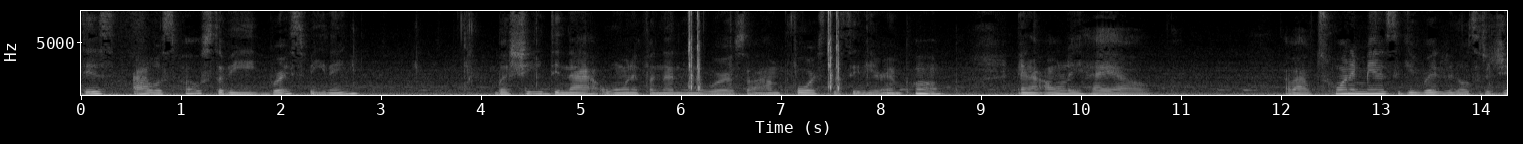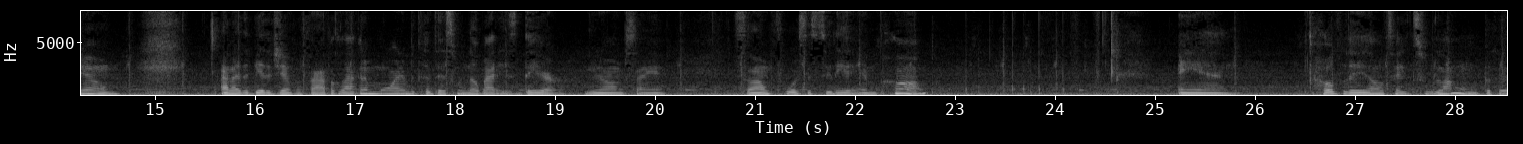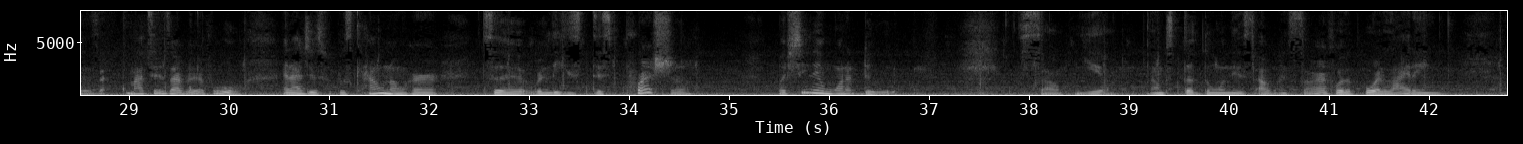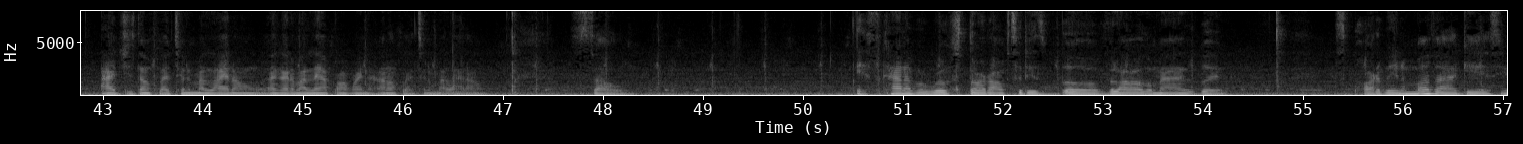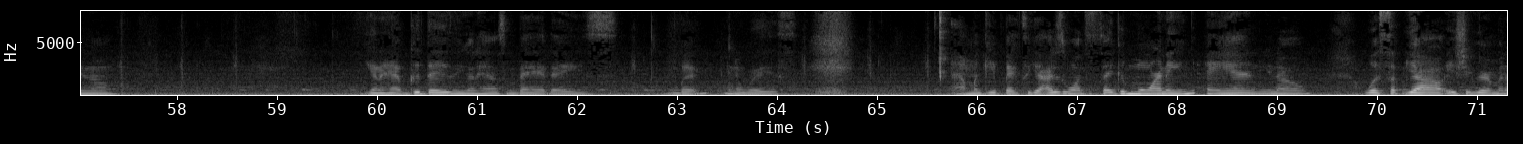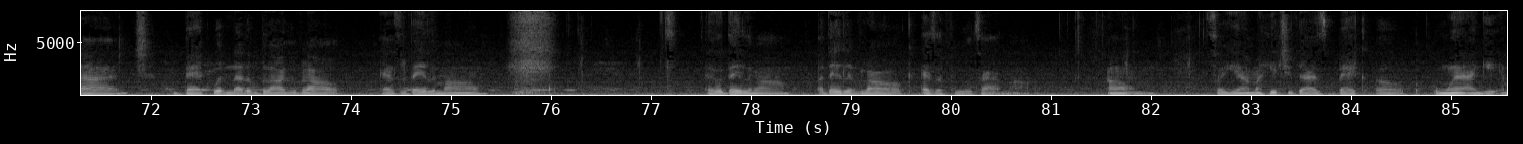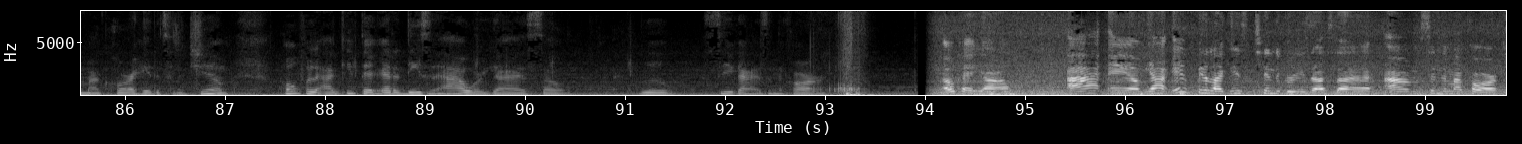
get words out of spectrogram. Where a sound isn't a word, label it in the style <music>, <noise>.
this I was supposed to be breastfeeding but she did not want it for nothing in the world. So I'm forced to sit here and pump and I only have about 20 minutes to get ready to go to the gym. I like to be at the gym for 5 o'clock in the morning because that's when nobody is there. You know what I'm saying so I'm forced to sit here and pump. And hopefully it don't take too long because my tits are very full. And I just was counting on her to release this pressure but she didn't want to do it. So yeah I'm stuck doing this. Oh and sorry for the poor lighting. I just don't feel like turning my light on. I got my lamp on right now. I don't feel like turning my light on. So it's kind of a rough start off to this uh, vlog of mine but it's part of being a mother, I guess, you know. You're gonna have good days and you're gonna have some bad days. But anyways, I'm gonna get back to y'all. I just wanted to say good morning and you know, what's up y'all? It's your girl Monange. Back with another vloggy vlog as a daily mom. As a daily mom. A daily vlog as a full-time mom. Um so yeah, I'm gonna hit you guys back up when I get in my car headed to the gym. Hopefully I get there at a decent hour, guys. So we'll see you guys in the car. Okay, y'all. I am, y'all, it feel like it's 10 degrees outside. I'm sitting in my car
